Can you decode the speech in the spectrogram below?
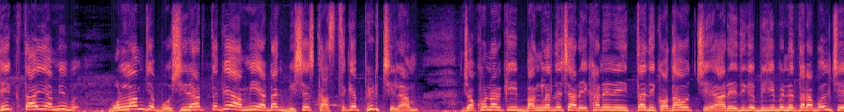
ঠিক তাই আমি বললাম যে বসিরহাট থেকে আমি একটা বিশেষ কাজ থেকে ফিরছিলাম, যখন আর কি বাংলাদেশ আর এখানে নেই ইত্যাদি কথা হচ্ছে। আর এদিকে বিজেপি নেতারা বলছে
